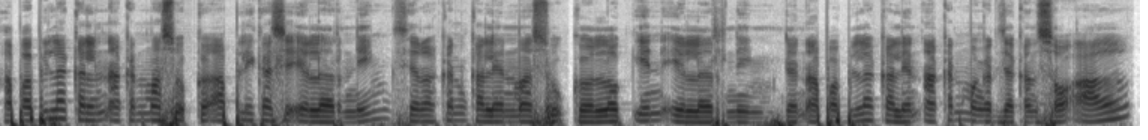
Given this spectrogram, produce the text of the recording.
Apabila kalian akan masuk ke aplikasi e-learning, silakan kalian masuk ke login e-learning dan apabila kalian akan mengerjakan soal,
